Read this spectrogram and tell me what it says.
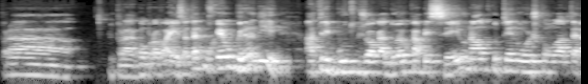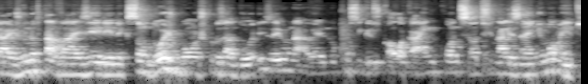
para comprovar isso. Até porque o grande atributo do jogador é o cabeceio. O Náutico tendo hoje como laterais Júnior Tavares e Hereda, que são dois bons cruzadores, ele, não conseguiu se colocar em condição de finalizar em nenhum momento.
